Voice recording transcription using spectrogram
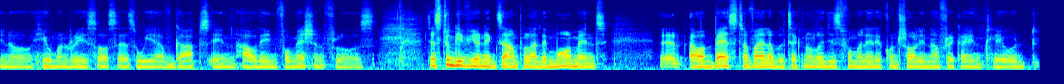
you know, human resources. We have gaps in how the information flows. Just to give you an example, at the moment uh, our best available technologies for malaria control in Africa include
